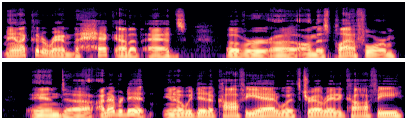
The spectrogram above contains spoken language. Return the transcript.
man, I could have ran the heck out of ads over uh, on this platform and uh, I never did. You know, we did a coffee ad with Trail Rated Coffee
